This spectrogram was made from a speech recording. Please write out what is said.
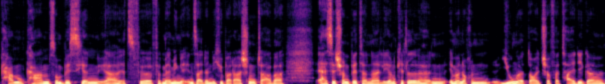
kam, kam so ein bisschen, ja, jetzt für, für Memminger Insider nicht überraschend, aber ja, es ist schon bitter, ne? Leon Kittel, ein, immer noch ein junger deutscher Verteidiger,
